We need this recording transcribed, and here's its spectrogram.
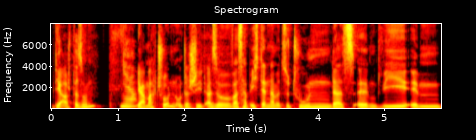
die Arschperson? Ja. Ja, macht schon einen Unterschied. Also, was habe ich denn damit zu tun, dass irgendwie im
